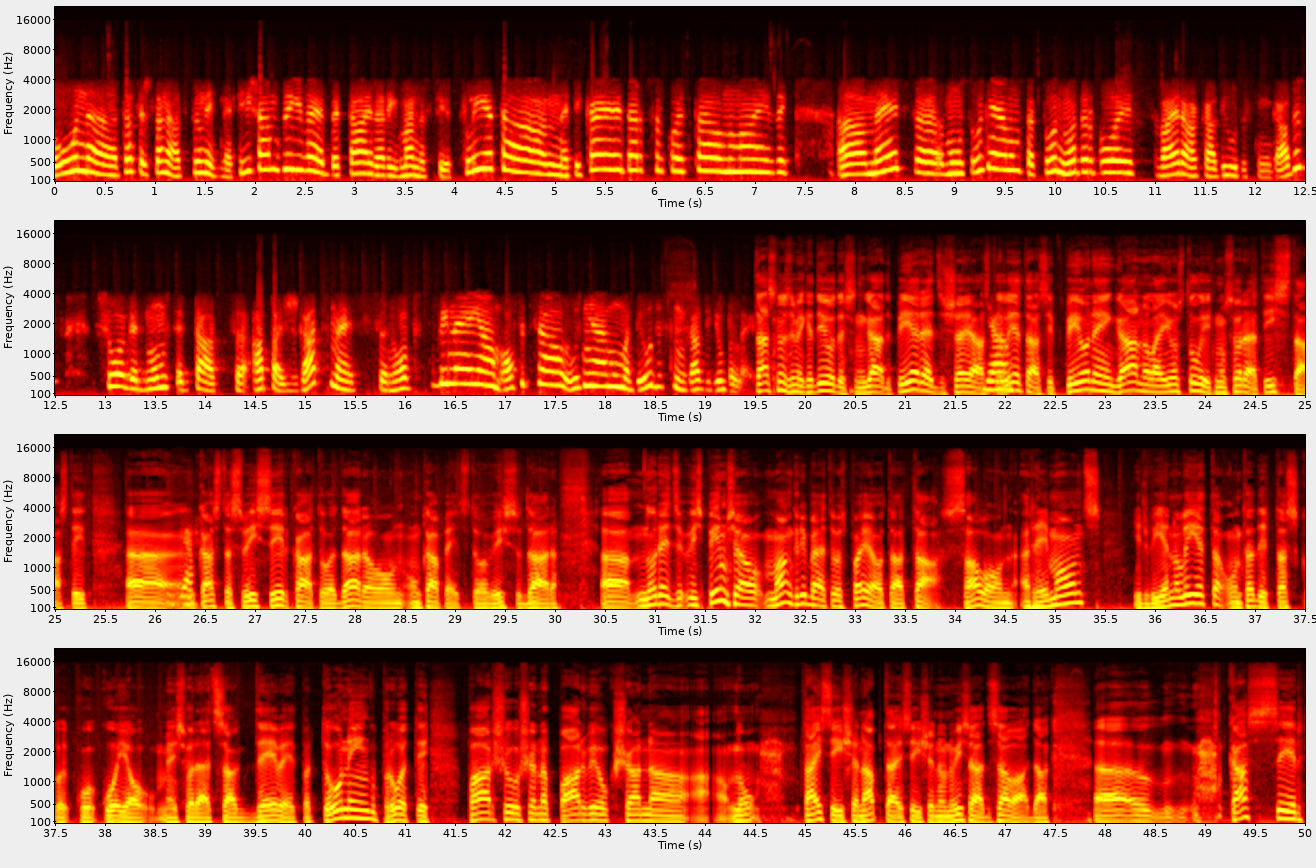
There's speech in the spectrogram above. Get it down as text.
Un, uh, tas ir sanācis pilnīgi netīšām dzīvē, bet tā ir arī mana sirds lieta, ne tikai darbs, ar ko es pelnu maizi. Uh, mēs, uh, mūsu uzņēmums ar to nodarbojas vairāk kā 20 gadus. Šogad mums ir tāds uh, apaļš gads, mēs uh, novinējām oficiāli uzņēmuma 20 gadu jubileju. Tas nozīmē, ka 20 gadu pieredze šajās lietās ir pilnīgi gana, lai jūs tulīt mums varētu izstāstīt, uh, Jā. kas tas viss ir, kā to dara un, un kāpēc to visu dara. Uh, nu, redz, vispirms jau man gribētos pajautāt tā, salona remonts. Ir viena lieta, un tad ir tas, ko, ko, ko jau mēs varētu sākt dēvēt par tuningu, proti, pāršūšana, pārvilkšana, nu, taisīšana, aptaisīšana un visādi savādāk. Uh, kas, ir,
